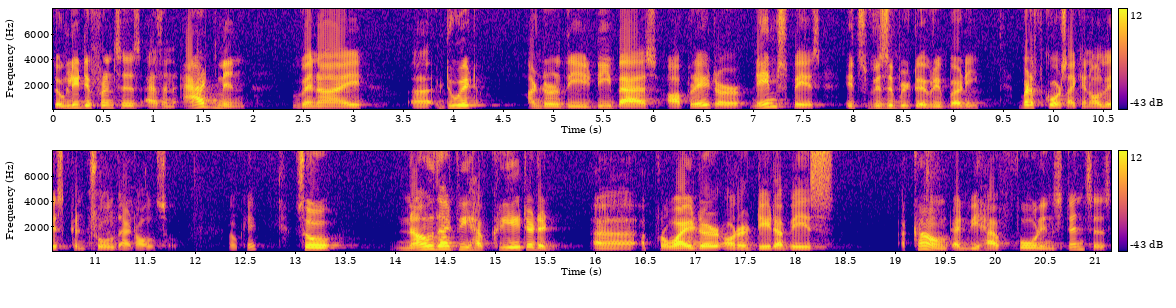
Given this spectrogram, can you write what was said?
The only difference is as an admin, when I uh, do it under the DBaaS operator namespace, it's visible to everybody. But of course, I can always control that also. Okay. So now that we have created a, uh, a provider or a database account and we have four instances,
